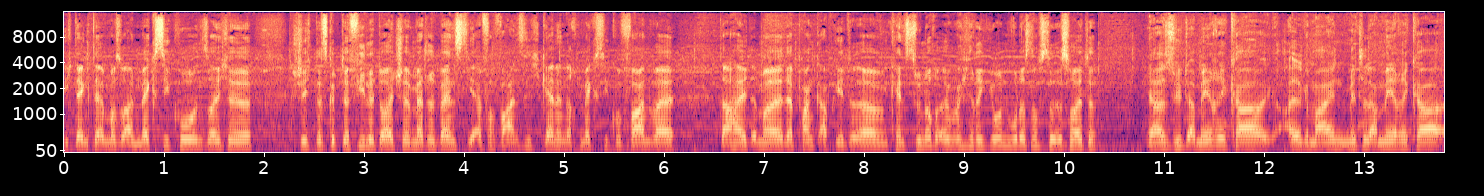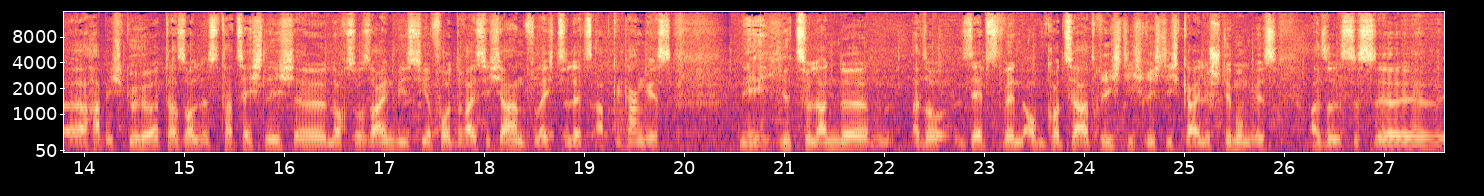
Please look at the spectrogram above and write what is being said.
ich denke da immer so an Mexiko und solche Geschichten. Es gibt ja viele deutsche Metal-Bands, die einfach wahnsinnig gerne nach Mexiko fahren, weil da halt immer der Punk abgeht. Äh, kennst du noch irgendwelche Regionen, wo das noch so ist heute? Ja, Südamerika allgemein, Mittelamerika äh, habe ich gehört, da soll es tatsächlich äh, noch so sein, wie es hier vor 30 Jahren vielleicht zuletzt abgegangen ist. Nee, hierzulande, also selbst wenn auf dem Konzert richtig, richtig geile Stimmung ist, also es ist äh,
